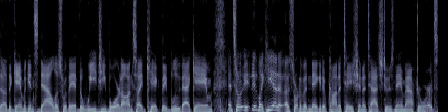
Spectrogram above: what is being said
uh, the game against Dallas where they had the Ouija board onside kick, they blew that game, and so it, it, like he had a, a sort of a negative connotation attached to his name afterwards.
